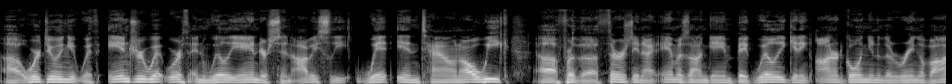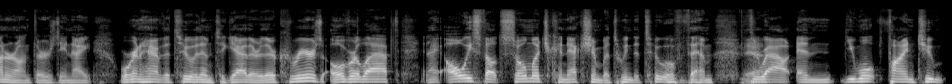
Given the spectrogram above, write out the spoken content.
uh, we're doing it with Andrew Whitworth and Willie Anderson. Obviously, Whit in town all week uh, for the Thursday night Amazon game. Big Willie getting honored going into the Ring of Honor on Thursday night. We're going to have the two of them together. Their careers overlapped, and I always felt so much connection between the two of them yeah. throughout. And you won't find two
